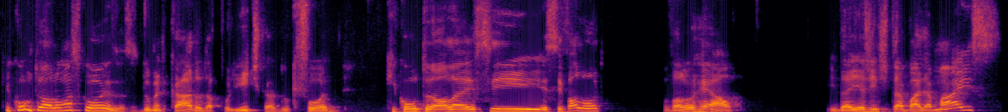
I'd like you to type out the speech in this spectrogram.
que controlam as coisas, do mercado, da política, do que for, que controla esse, esse valor, o valor real. E daí a gente trabalha mais,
